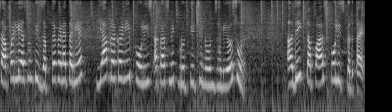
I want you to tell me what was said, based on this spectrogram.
सापडली असून ती जप्त करण्यात आली आहे. या प्रकरणी पोलीस आकस्मिक मृत्यूची नोंद झाली असून अधिक तपास पोलीस करतायत.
